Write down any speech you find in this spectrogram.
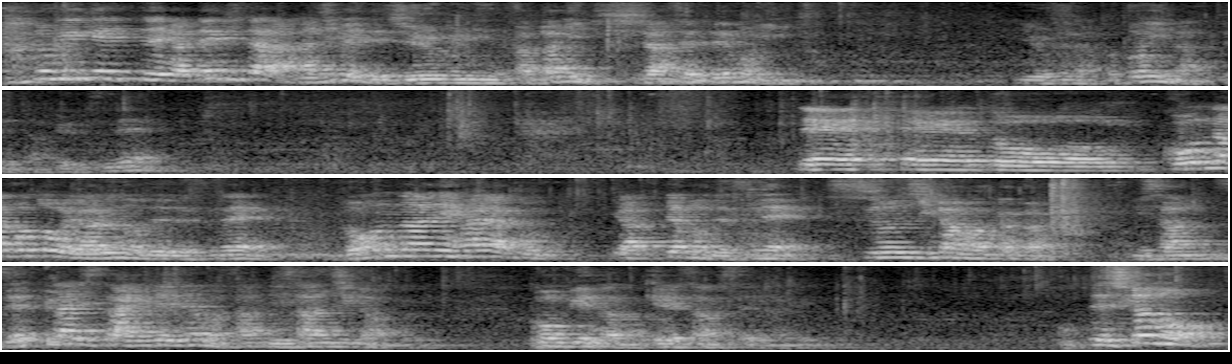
閣議決定ができたら初めて住民の方に知らせてもいいというふうなことになっていたわけですね。で、えーと、こんなことをやるのでですねどんなに早くやってもですね数時間はかかる23絶対最低でも23時間コンピューターの計算してるだけでしかも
